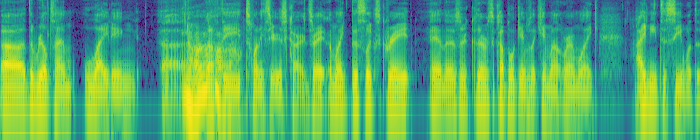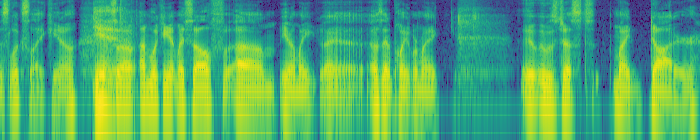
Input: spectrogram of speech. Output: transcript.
uh, the real time lighting uh, of Oh. the 20 series cards. Right, I'm like, this looks great, and there's a, there was a couple of games that came out where I'm like, I need to see what this looks like, you know. Yeah. So I'm looking at myself. Um, you know, my uh, I was at a point where my it, it was just my daughter.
